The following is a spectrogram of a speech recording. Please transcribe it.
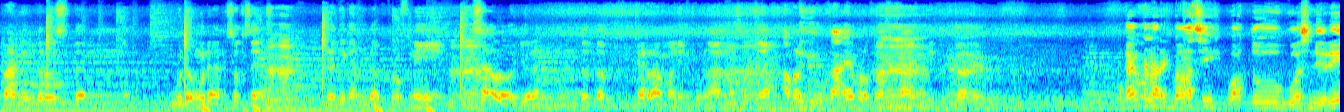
running terus dan mudah-mudahan sukses Mm-mm. berarti kan udah proof nih Mm-mm. bisa loh jualan tetap care ramah lingkungan maksudnya apalagi UKM loh UKM Hmm, gitu UKM. Makanya menarik banget sih waktu gue sendiri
